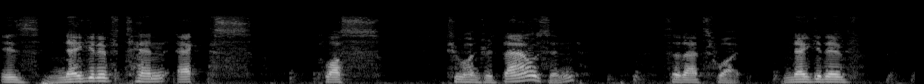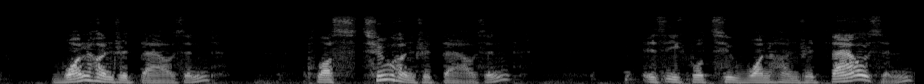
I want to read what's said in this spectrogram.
is negative 10x plus 200,000. So that's what? Negative 100,000 plus 200,000 is equal to 100,000.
